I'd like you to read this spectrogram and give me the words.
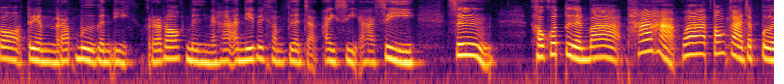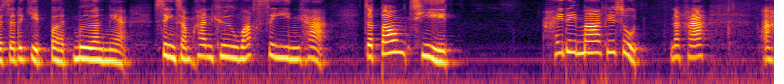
ก็เตรียมรับมือกันอีกระลอกหนึ่งนะคะ อันนี้เป็นคำเตือนจาก ICRC ซึ่งเขาก็เตือนว่าถ้าหากว่าต้องการจะเปิดเศรษฐกิจเปิดเมืองเนี่ย สิ่งสำคัญคือวัคซีนค่ะ จะต้องฉีดให้ได้มากที่สุดนะคะ อะ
